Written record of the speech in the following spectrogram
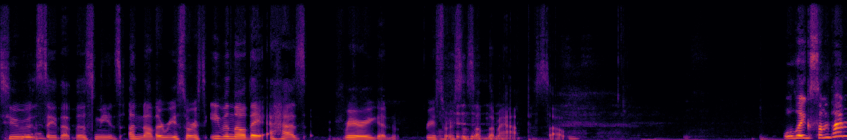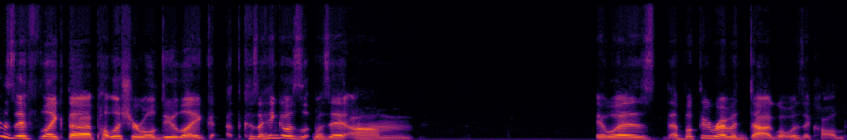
to Yeah. say that this needs another resource even though they has very good resources of the map so Well, like sometimes if like the publisher will do like because I think it was was it um it was a book we read with Doug. What was it called?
